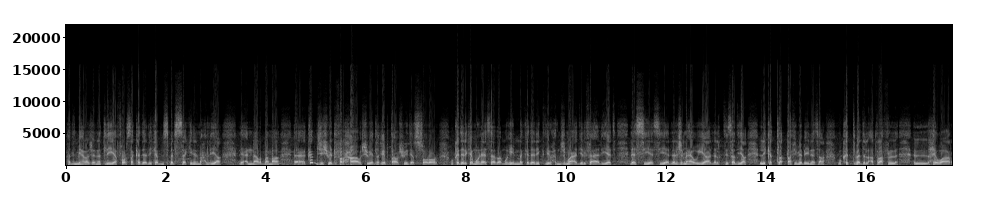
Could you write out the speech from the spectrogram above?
هذه المهرجانات اللي هي فرصة كذلك بالنسبة للساكنة المحلية لأن ربما كتجي شوية الفرحة وشوية الغبطة وشوية ديال السرور وكذلك مناسبة مهمة كذلك ديال واحد المجموعه ديال الفعاليات لا السياسية لا الجمعوية لا الاقتصادية اللي كتلقى فيما بيناتها وكتبادل الأطراف الحوار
